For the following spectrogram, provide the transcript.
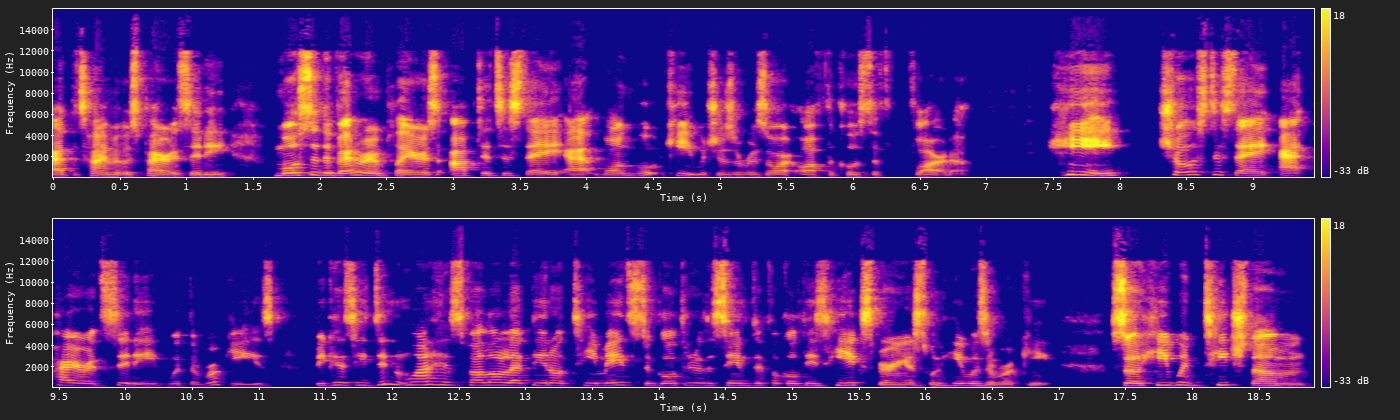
at the time it was Pirate City most of the veteran players opted to stay at Longboat Key, which is a resort off the coast of Florida. He chose to say at Pirate City with the rookies because he didn't want his fellow Latino teammates to go through the same difficulties he experienced when he was a rookie. So he would teach them,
